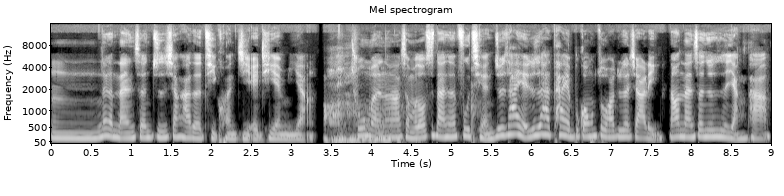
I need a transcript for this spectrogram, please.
嗯，那个男生就是像他的提款机 ATM 一样，出门啊什么都是男生付钱，就是他也就是他他也不工作，他就在家里，然后男生就是养他，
